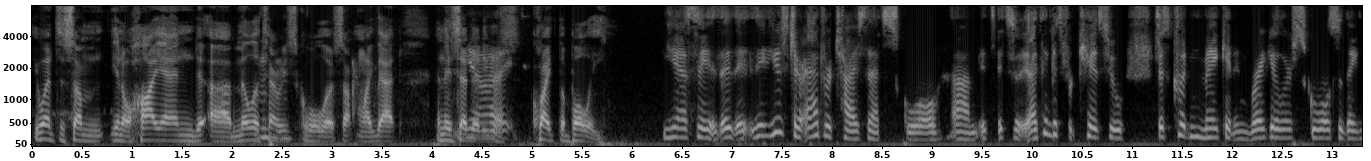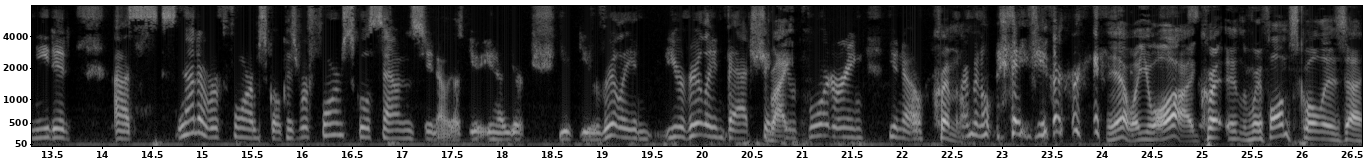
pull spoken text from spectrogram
He went to some, you know, high end uh, military school or something like that, and they said that he Mm-hmm. Was quite the bully. Yes, they, they, they used to advertise that school. Um, it's, it's, I think it's for kids who just couldn't make it in regular school, so they needed, uh, not a reform school, because reform school sounds, you know, you, you know, you're, you, you're really in, you're really in bad shape. Right. You're bordering, you know, Criminal. criminal behavior. Yeah, well, you are. Reform school is uh,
